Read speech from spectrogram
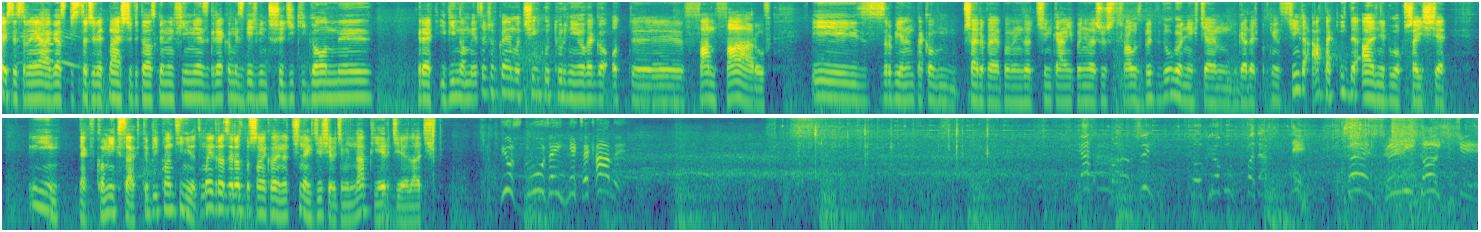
Cześć, z tej strony ja, Gaspis119, witam was w kolejnym filmie z gry, jest Wiedźmin 3 Dziki Gony, Krew i Wino. Jesteśmy w kolejnym odcinku turniejowego od y, fanfarów i zrobiłem taką przerwę pomiędzy odcinkami, ponieważ już trwał zbyt długo, nie chciałem gadać pod koniec odcinka, a tak idealnie było przejście i jak w komiksach, to be continued. Moi drodzy, rozpoczynamy kolejny odcinek, dzisiaj będziemy napierdzielać. Już dłużej nie czekamy! Jasny, do grobu wpadasz ty! Bez litości!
